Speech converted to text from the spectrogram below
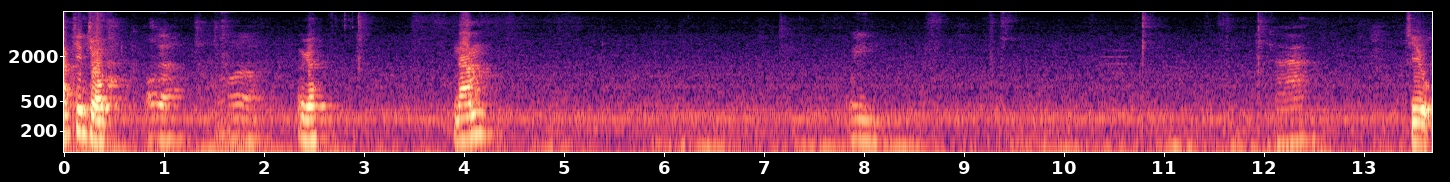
Tám chín chục rồi. ok năm quy Cá. chịu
